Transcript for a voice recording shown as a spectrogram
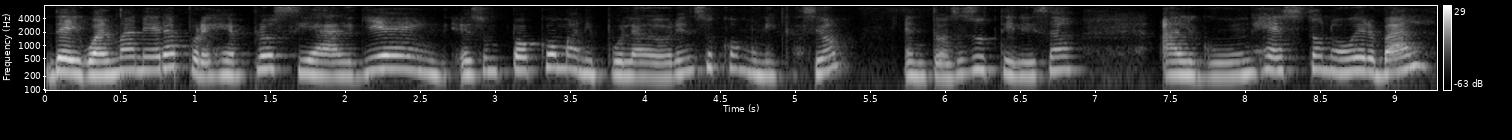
De igual manera, por ejemplo, si alguien es un poco manipulador en su comunicación, entonces utiliza algún gesto no verbal,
